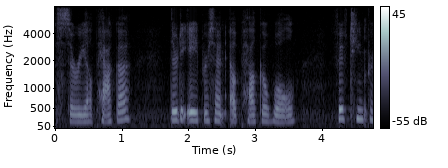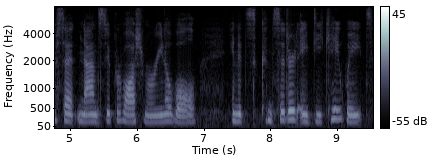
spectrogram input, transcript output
Suri alpaca, 38% alpaca wool, 15% non-superwash merino wool, and it's considered a DK weight.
